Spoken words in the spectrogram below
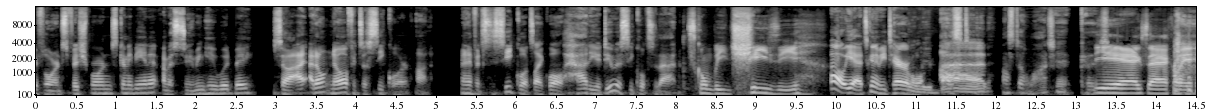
if Laurence Fishburne's going to be in it. I'm assuming he would be. So I, I don't know if it's a sequel or not. And if it's a sequel, it's like, well, how do you do a sequel to that? It's gonna be cheesy. Oh yeah, it's going to be terrible. Gonna be I'll, still, bad. I'll still watch it because Yeah, exactly.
